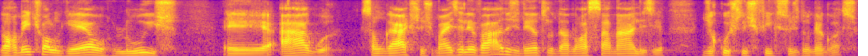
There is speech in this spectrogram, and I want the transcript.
Normalmente o aluguel, luz, é, água são gastos mais elevados dentro da nossa análise de custos fixos do negócio.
